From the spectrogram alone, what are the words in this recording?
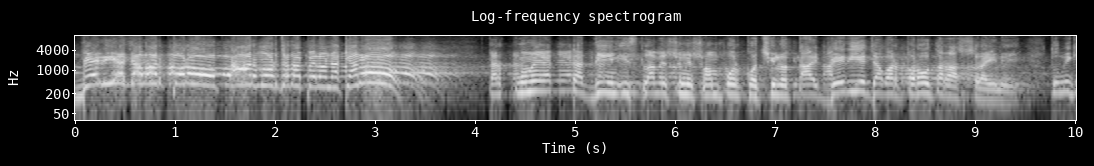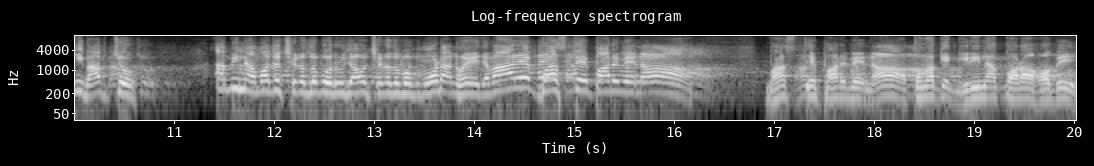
বেরিয়ে যাওয়ার পরও তার মর্যাদা পেল না কেন? তার কোন একটা দিন ইসলামের সঙ্গে সম্পর্ক ছিল, তাই বেরিয়ে যাওয়ার পরও তার আশ্রয় নেই। তুমি কি ভাবছ? আমি নামাজও ছেড়ে দেবো, রোজাও ছেড়ে দেবো মডার্ন হয়ে যাব। আরে, বাঁচতে পারবে না। বাঁচতে পারবে না। তোমাকে ঘৃণা করা হবে।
